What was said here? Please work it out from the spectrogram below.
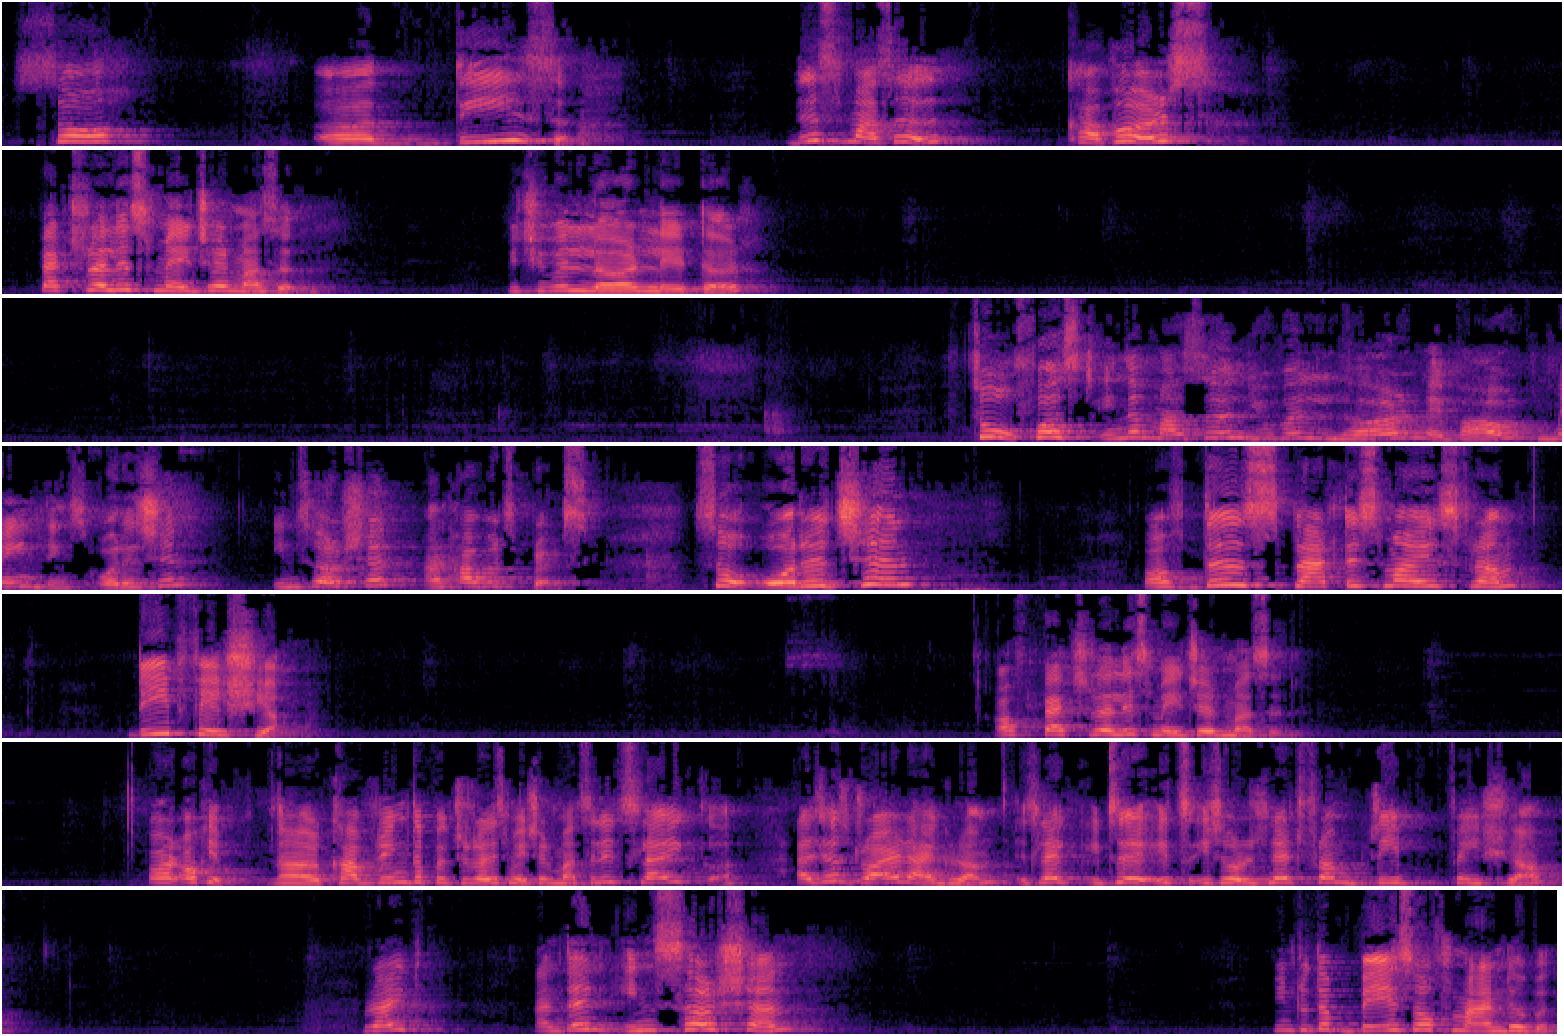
So, uh, these this muscle covers pectoralis major muscle, which you will learn later. So first in the muscle you will learn about main things. Origin, insertion and how it spreads. So origin of this platysma is from deep fascia of pectoralis major muscle. Or okay uh, covering the pectoralis major muscle it's like uh, I'll just draw a diagram. It's like it's a it's it originates from deep fascia right? And then insertion into the base of mandible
